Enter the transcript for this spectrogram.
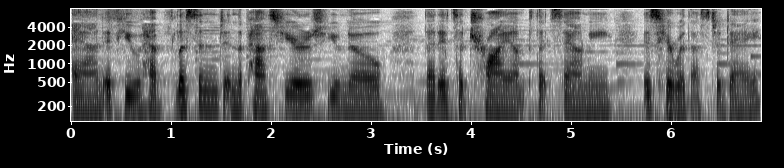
And if you have listened in the past years, you know that it's a triumph that Sammy is here with us today.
